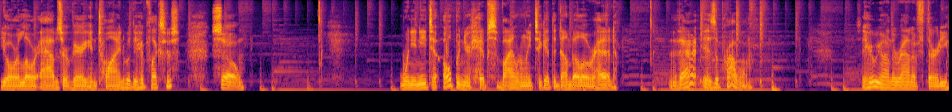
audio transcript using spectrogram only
your lower abs are very entwined with your hip flexors. So, when you need to open your hips violently to get the dumbbell overhead, that is a problem. So, here we are on the round of 30.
